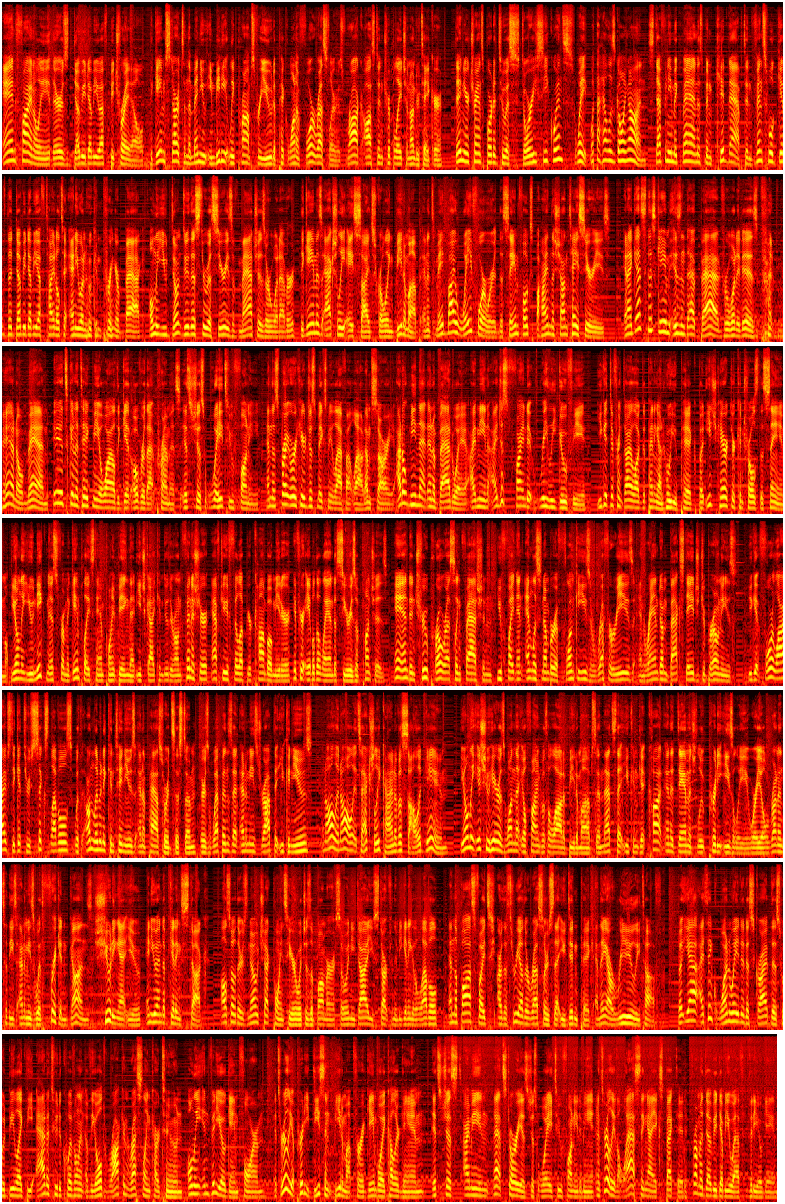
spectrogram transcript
And finally, there's WWF Betrayal. The game starts and the menu immediately prompts for you to pick one of four wrestlers Rock, Austin, Triple H, and Undertaker. Then you're transported to a story sequence? Wait, what the hell is going on? Stephanie McMahon has been kidnapped, and Vince will give the WWF title to anyone who can bring her back. Only you don't do this through a series of matches or whatever. The game is actually a side scrolling beat 'em up, and it's made by WayForward, the same folks behind the Shantae series. And I guess this game isn't that bad for what it is, but man oh man, it's gonna take me a while to get over that premise. It's just way too funny. And the sprite work here just makes me laugh out loud. I'm sorry. I don't mean that in a bad way. I mean, I just find it really goofy. You get different dialogue depending on who you pick, but each character controls the same. The only uniqueness from a gameplay standpoint being that each guy can do their own finisher after you fill up your combo meter if you're able to land a series of punches. And in true pro wrestling fashion, you fight an endless of flunkies, referees, and random backstage jabronis. You get four lives to get through six levels with unlimited continues and a password system. There's weapons that enemies drop that you can use, and all in all, it's actually kind of a solid game. The only issue here is one that you'll find with a lot of beat 'em ups, and that's that you can get caught in a damage loop pretty easily, where you'll run into these enemies with frickin' guns shooting at you, and you end up getting stuck. Also, there's no checkpoints here, which is a bummer, so when you die, you start from the beginning of the level, and the boss fights are the three other wrestlers that you didn't pick, and they are really tough. But yeah, I think one way to describe this would be like the attitude equivalent of the old rock and wrestling cartoon, only in video game form. It's really a pretty decent beat 'em up for a Game Boy Color game. It's just, I mean, that story is just way too funny to me, and it's really the last thing I expected from a WWF video game.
